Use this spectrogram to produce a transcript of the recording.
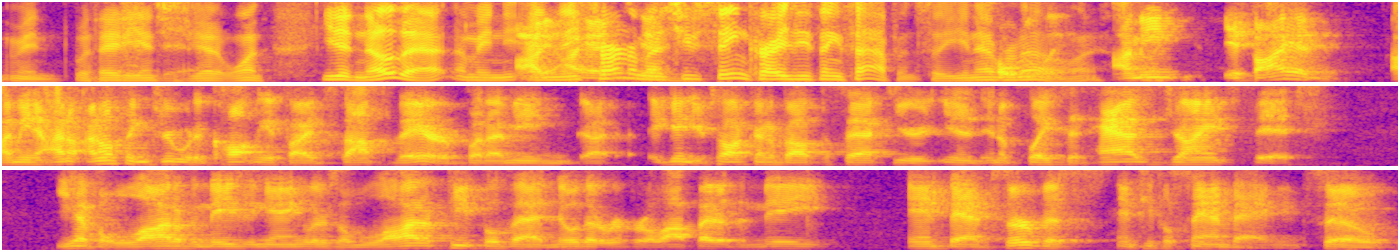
I mean, with 80 inches, yeah. you had it won. You didn't know that. I mean, in I, these I, tournaments, you've seen crazy things happen, so you never totally. know. I mean, if I had, I mean, I don't, I don't think Drew would have caught me if I had stopped there. But I mean, uh, again, you're talking about the fact you're in, in a place that has giant fish. You have a lot of amazing anglers, a lot of people that know that river a lot better than me, and bad service, and people sandbagging. So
